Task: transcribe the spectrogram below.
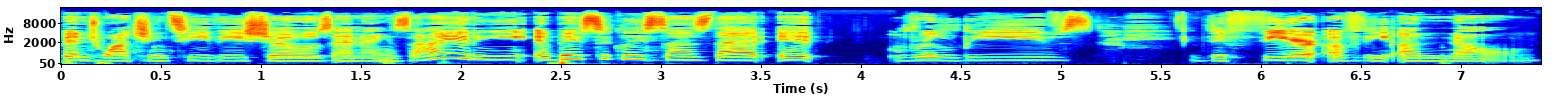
binge watching TV shows and anxiety, it basically says that it relieves the fear of the unknown,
